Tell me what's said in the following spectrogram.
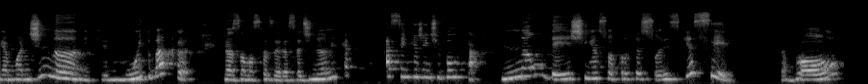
é uma dinâmica, é muito bacana. Nós vamos fazer essa dinâmica assim que a gente voltar. Não deixem a sua professora esquecer, tá bom?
